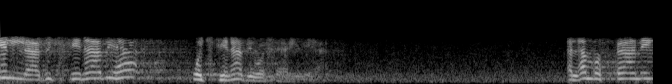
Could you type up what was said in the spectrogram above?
إلا باجتنابها واجتناب وسائلها. الأمر الثاني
